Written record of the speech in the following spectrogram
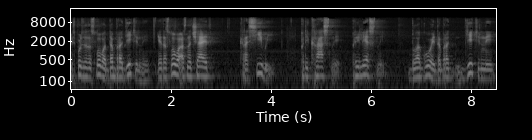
использует это слово «добродетельный». И это слово означает красивый, прекрасный, прелестный, благой, добродетельный,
